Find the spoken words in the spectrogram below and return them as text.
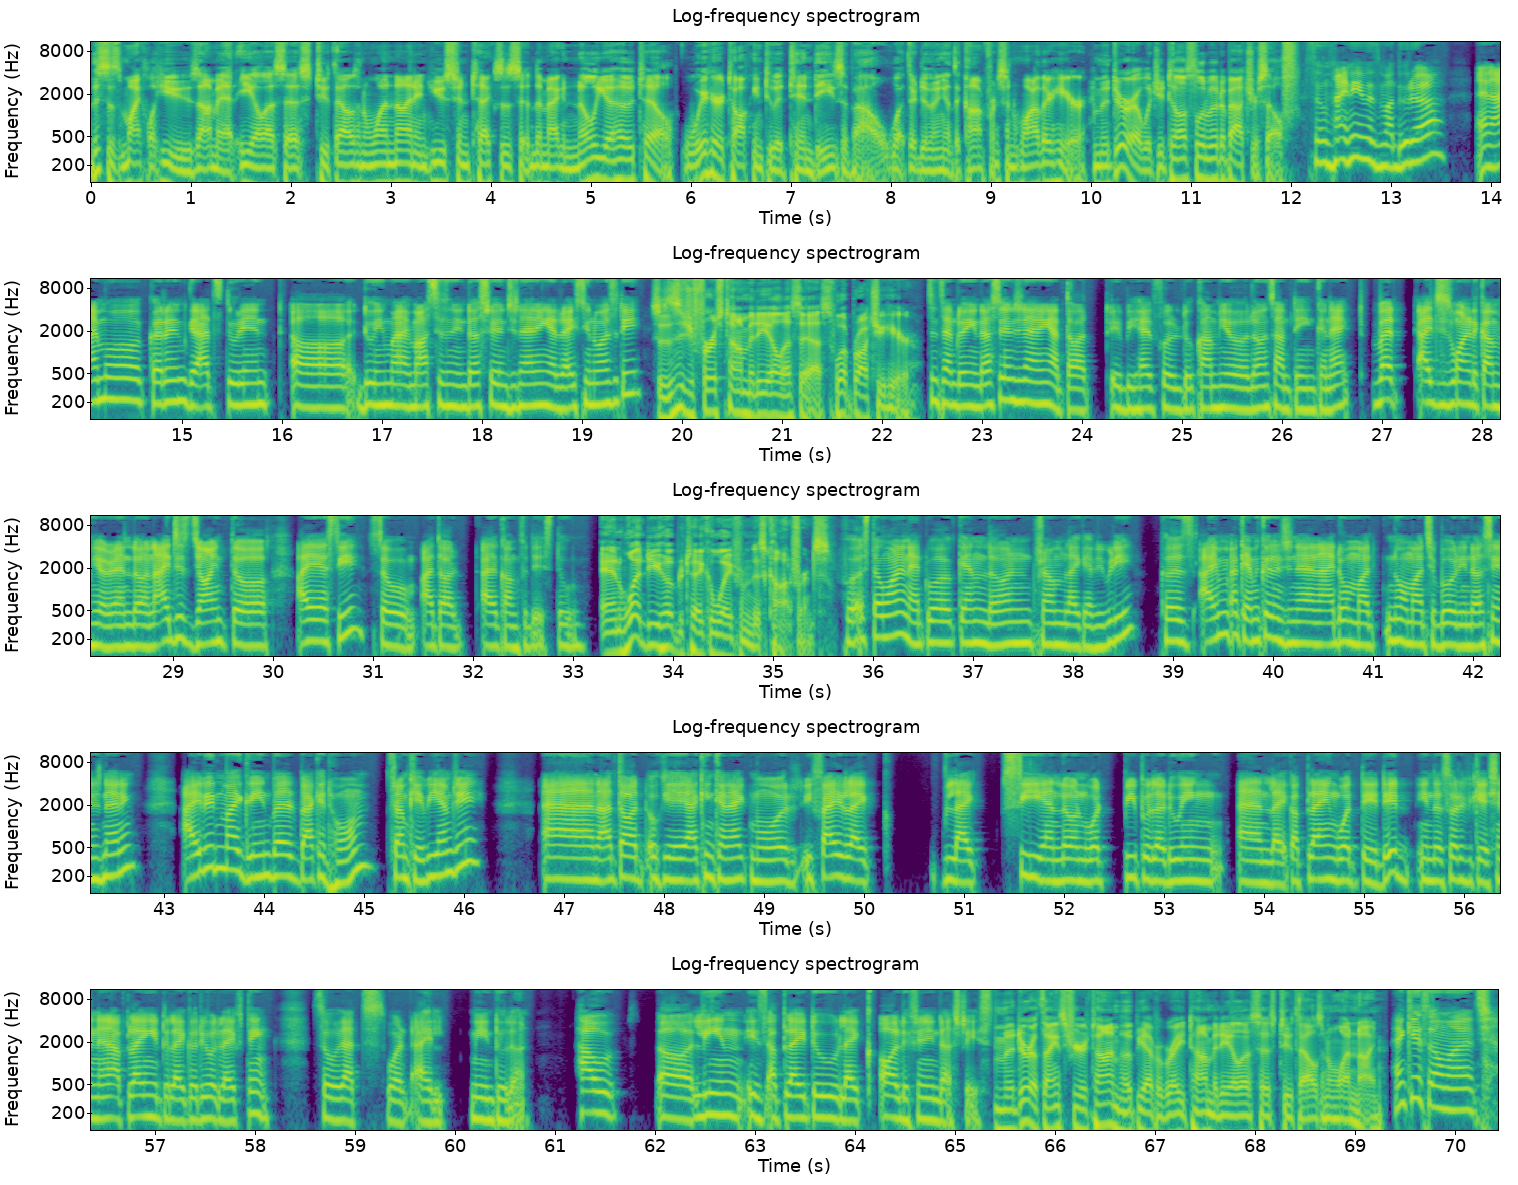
This is Michael Hughes. I'm at ELSS 2001-9 in Houston, Texas at the Magnolia Hotel. We're here talking to attendees about what they're doing at the conference and why they're here. Madhura, would you tell us a little bit about yourself? So my name is Madhura, and I'm a current grad student uh, doing my master's in industrial engineering at Rice University. So this is your first time at ELSS. What brought you here? Since I'm doing industrial engineering, I thought it'd be helpful to come here, learn something, connect. But I just wanted to come here and learn. I just joined the IISE, so I thought I'll come for this too. And what do you hope to take away from this conference? First, I want to network and learn from like everybody because I'm a chemical engineer and I don't much, know much about industrial engineering. I did my green belt back at home from KPMG, and I thought, okay, I can connect more if I like like see and learn what people are doing and like applying what they did in the certification and applying it to like a real life thing. So that's what I mean to learn how uh, lean is applied to like all different industries. Madhura, thanks for your time. Hope you have a great time at ELSS 2001-9. Thank you so much.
